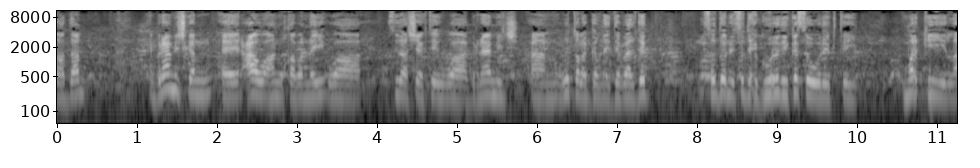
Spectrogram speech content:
qaadaan. Barnaamijkan caawa aanu qabannay waa sidaa sheegtay waa barnaamij aan ugu talagalnay dabaaldeg soddon iyo saddex guuradii ka soo wareegtay markii la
